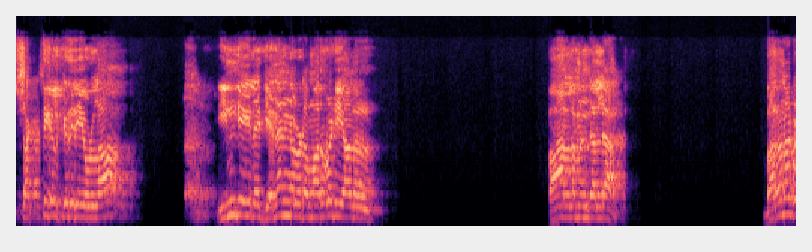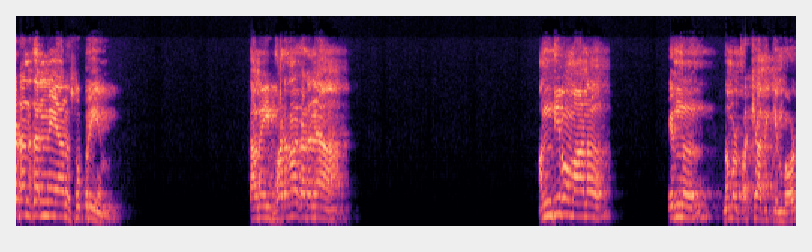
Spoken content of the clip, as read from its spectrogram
ശക്തികൾക്കെതിരെയുള്ള ഇന്ത്യയിലെ ജനങ്ങളുടെ മറുപടിയാണ് പാർലമെന്റ് അല്ല ഭരണഘടന തന്നെയാണ് സുപ്രീം. കാരണം ഈ ഭരണഘടന അന്തിമമാണ് എന്ന് നമ്മൾ പ്രഖ്യാപിക്കുമ്പോൾ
